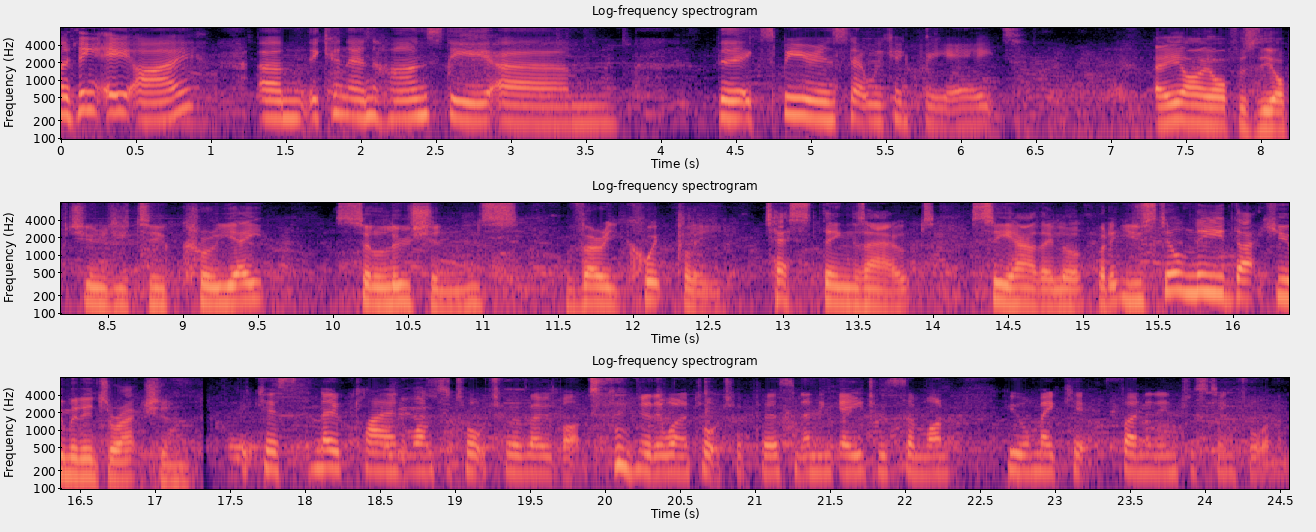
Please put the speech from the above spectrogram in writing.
I think AI um, it can enhance the um, the experience that we can create. AI offers the opportunity to create solutions very quickly, test things out, see how they look, but you still need that human interaction. Because no client wants to talk to a robot. they want to talk to a person and engage with someone who will make it fun and interesting for them.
